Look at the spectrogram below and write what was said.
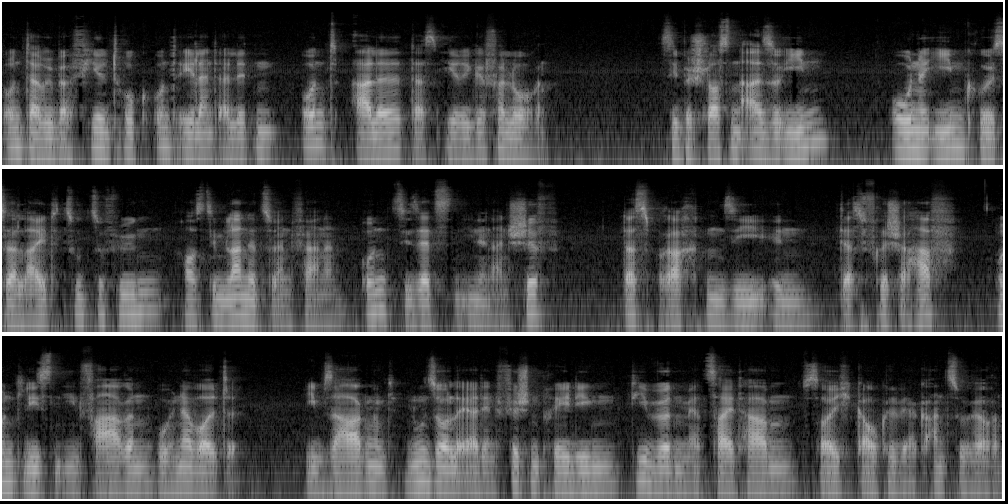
und darüber viel Druck und Elend erlitten und alle das ihrige verloren. Sie beschlossen also ihn, ohne ihm größer Leid zuzufügen, aus dem Lande zu entfernen, und sie setzten ihn in ein Schiff das brachten sie in das frische Haff und ließen ihn fahren, wohin er wollte, ihm sagend, nun solle er den Fischen predigen, die würden mehr Zeit haben, solch Gaukelwerk anzuhören.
